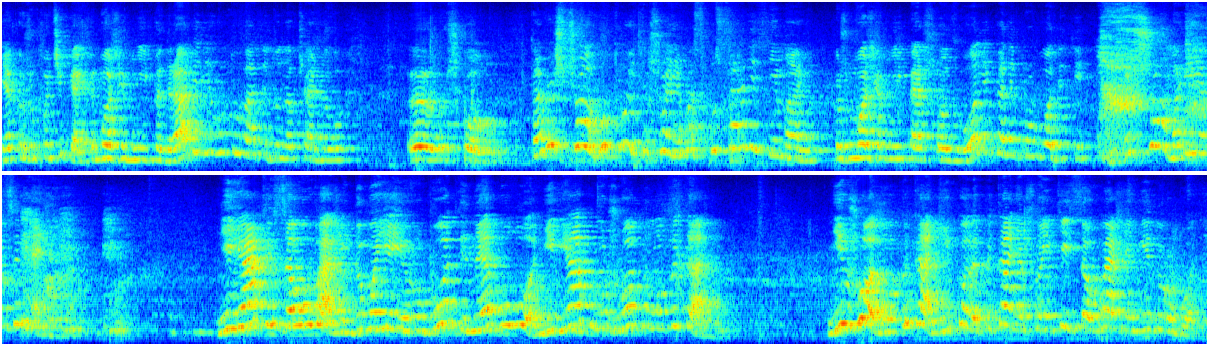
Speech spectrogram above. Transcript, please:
Я кажу, почекайте, може мені педраби не готувати до навчального е, школу? Та ви що, готуйте, що я вас посади знімаю? Кажу, може мені першого дзвоника не проводити? Ви що, Марія Семенівна? Ніяких зауважень до моєї роботи не було, ні в якому жодному питанні. Ні в жодному питанні, ніколи питання, що якісь зауваження ні до роботи.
